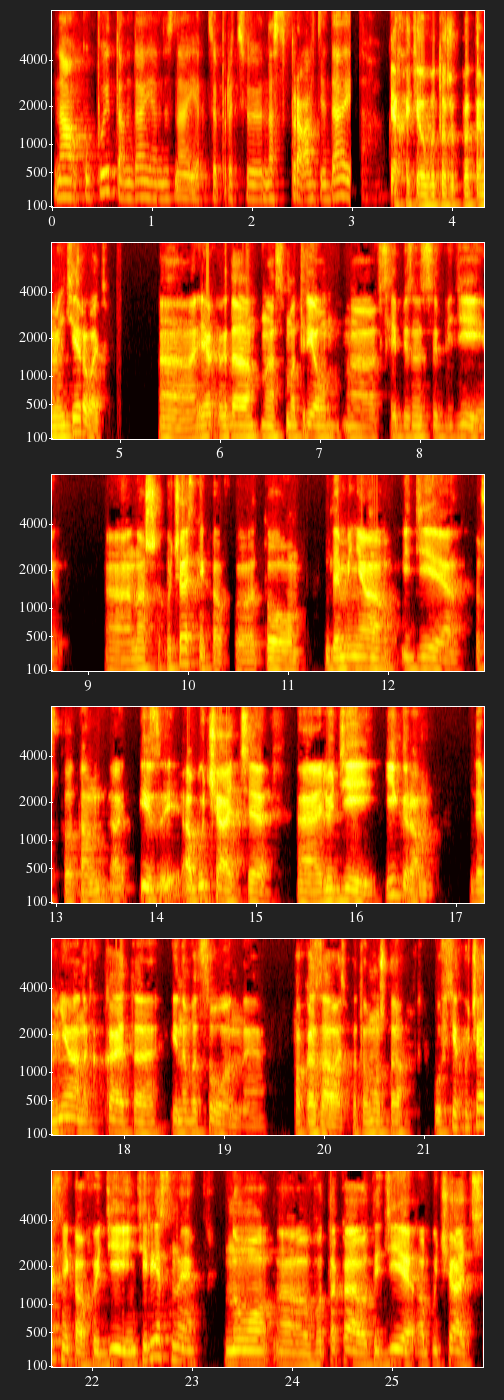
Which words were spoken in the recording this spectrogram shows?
на купи, там, да, я не знаю, як це працює насправді. Да? Я хотел бы тоже прокомментировать. Э, Я когда э, смотрел э, все бизнес-идеи наших участников, то для меня идея, то, что там из, обучать людей играм, для меня она какая-то инновационная показалась, потому что у всех участников идеи интересные, но вот такая вот идея обучать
